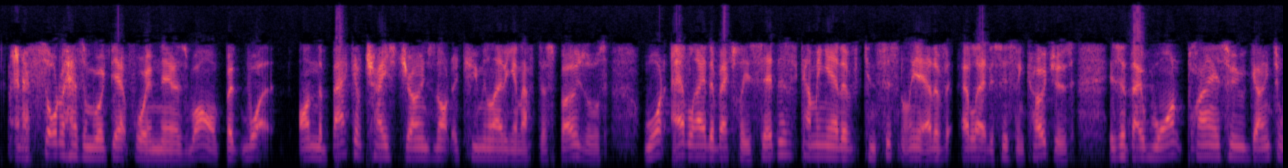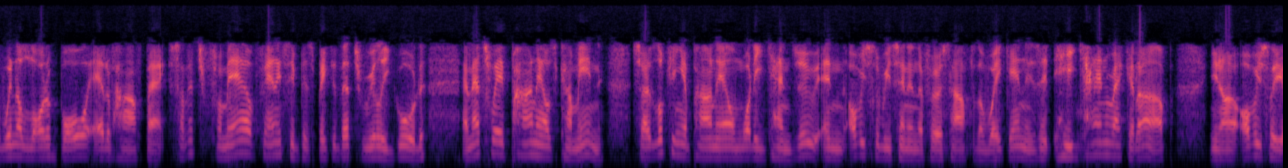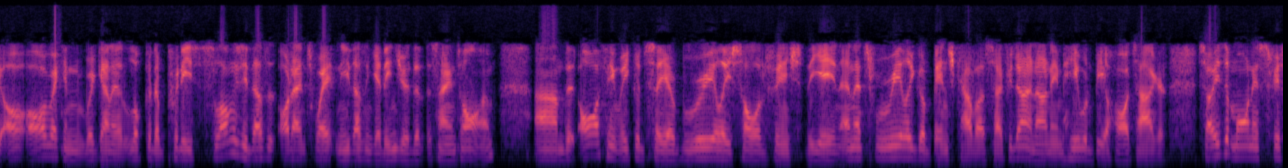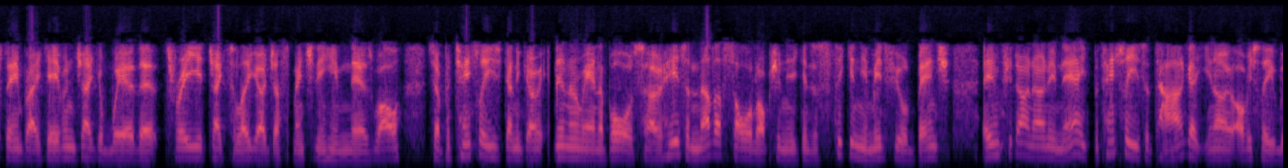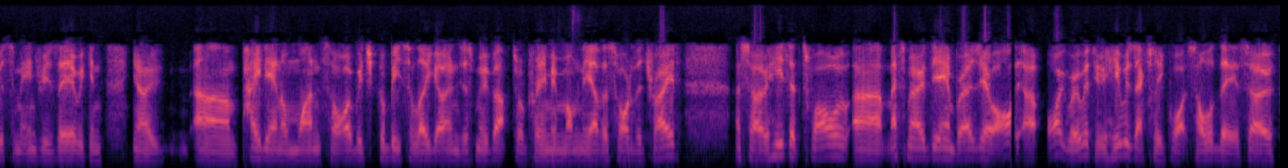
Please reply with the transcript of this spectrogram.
and it sort of hasn't worked out for him there as well. But what on the back of Chayce Jones not accumulating enough disposals, what Adelaide have actually said, this is coming out of consistently out of Adelaide assistant coaches, is that they want players who are going to win a lot of ball out of halfback. So that's from our fantasy perspective, that's really good, and that's where Parnell's come in. So looking at Parnell and what he can do, and obviously we've seen in the first half of the weekend is that he can rack it up. You know, obviously I, reckon we're going to look at a pretty, as long as he does it, I don't sweat and he doesn't get injured at the same time, um, that I think we could see a really really solid finish to the year, and it's really good bench cover. So if you don't own him, he would be a high target. So he's at minus 15 break even. Jacob Wehr, the three, Jake Soligo, just mentioning him there as well. So potentially he's going to go in and around the ball. So here's another solid option you can just stick in your midfield bench. Even if you don't own him now, potentially he's a target. You know, obviously with some injuries there, we can, you know, um, pay down on one side, which could be Soligo, and just move up to a premium on the other side of the trade. So he's at 12. Uh, Massimo D'Ambrosio, I, I agree with you. He was actually quite solid there. So,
